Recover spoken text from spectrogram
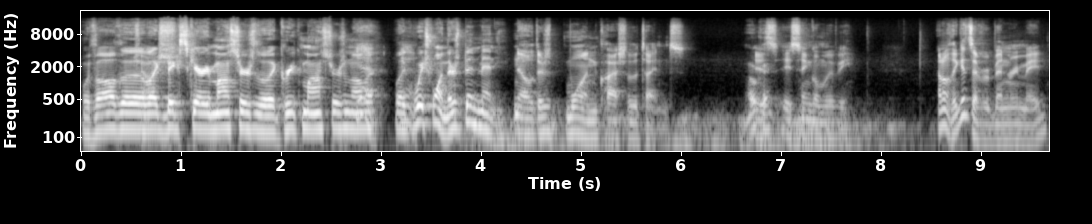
With all the like big scary monsters, the like Greek monsters and all Yeah, that. Like yeah. which one? There's been many. No, there's one Clash of the Titans. Okay. It's a single movie. I don't think it's ever been remade.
